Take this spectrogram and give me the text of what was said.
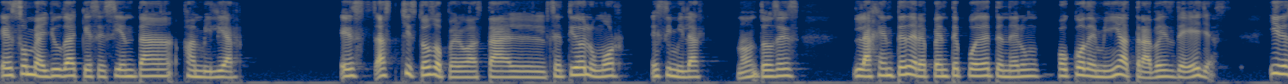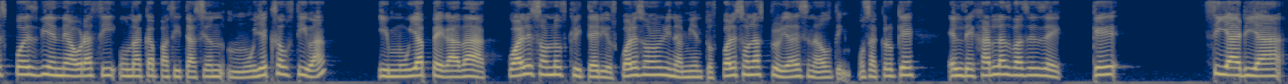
eso me ayuda a que se sienta familiar. Es, chistoso, pero hasta el sentido del humor es similar, ¿no? Entonces la gente de repente puede tener un poco de mí a través de ellas. Y después viene ahora sí una capacitación muy exhaustiva y muy apegada a cuáles son los criterios, cuáles son los lineamientos, cuáles son las prioridades en adulting. O sea, creo que el dejar las bases de qué sí haría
